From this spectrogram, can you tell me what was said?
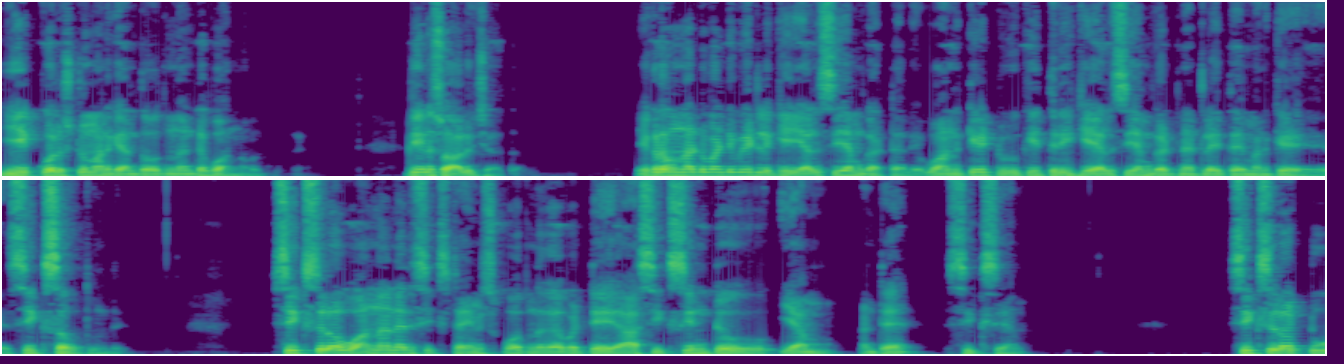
equals to మనకి ఎంత అవుతుందంటే వన్ అవుతుంది. దీన్ని సాల్వ్ చేద్దాం. ఇక్కడ ఉన్నటువంటి వీటికి ఎల్సిఎం కట్టాలి. వన్కి టూకి త్రీకి ఎల్సిఎం కట్టినట్లయితే మనకి సిక్స్ అవుతుంది. సిక్స్లో వన్ అనేది సిక్స్ టైమ్స్ పోతుంది కాబట్టి ఆ సిక్స్ ఇంటూ ఎం అంటే సిక్స్ ఎం సిక్స్లో టూ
